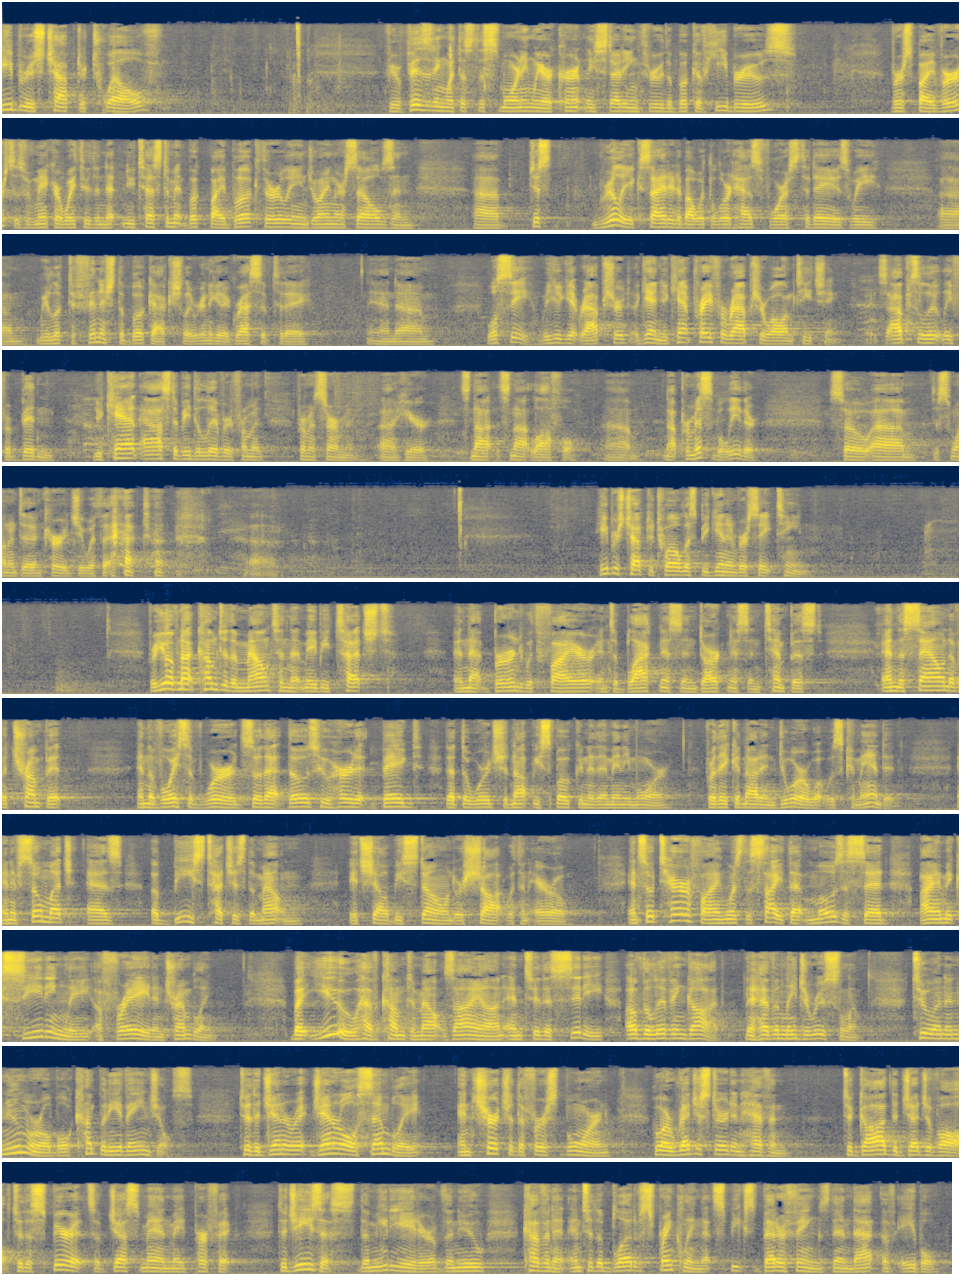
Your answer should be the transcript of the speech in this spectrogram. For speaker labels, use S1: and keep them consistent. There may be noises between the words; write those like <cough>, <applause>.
S1: Hebrews chapter 12. If you're visiting with us this morning, we are currently studying through the book of Hebrews, verse by verse, as we make our way through the New Testament, book by book, thoroughly enjoying ourselves and uh, just really excited about what the Lord has for us today as we, um, we look to finish the book, actually. We're going to get aggressive today. And um, we'll see. We could get raptured. Again, you can't pray for rapture while I'm teaching, it's absolutely forbidden. You can't ask to be delivered from a, from a sermon uh, here. It's not, it's not lawful, um, not permissible either. So um, just wanted to encourage you with that. <laughs> uh, Hebrews chapter 12, let's begin in verse 18. For you have not come to the mountain that may be touched and that burned with fire, and to blackness and darkness and tempest, and the sound of a trumpet and the voice of words, so that those who heard it begged that the word should not be spoken to them any more, for they could not endure what was commanded. And if so much as a beast touches the mountain, it shall be stoned or shot with an arrow. And so terrifying was the sight that Moses said, I am exceedingly afraid and trembling. But you have come to Mount Zion and to the city of the living God, the heavenly Jerusalem, to an innumerable company of angels, to the general assembly and church of the firstborn who are registered in heaven, to God the judge of all, to the spirits of just men made perfect, to Jesus, the mediator of the new covenant, and to the blood of sprinkling that speaks better things than that of Abel.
